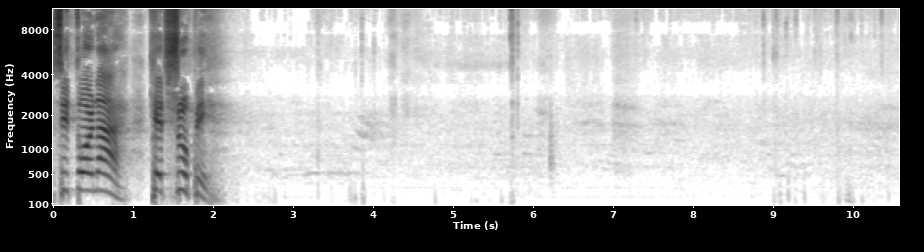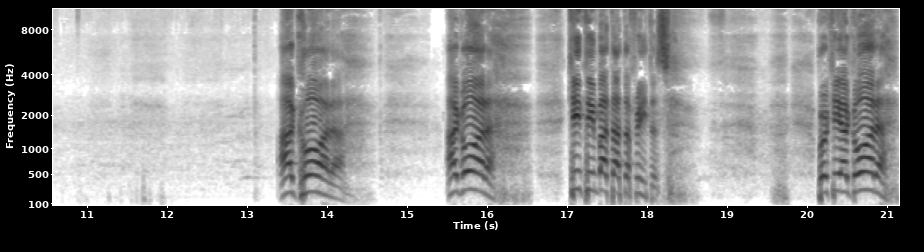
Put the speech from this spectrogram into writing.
se tornar ketchup. Agora, agora, quem tem batata fritas? Porque agora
